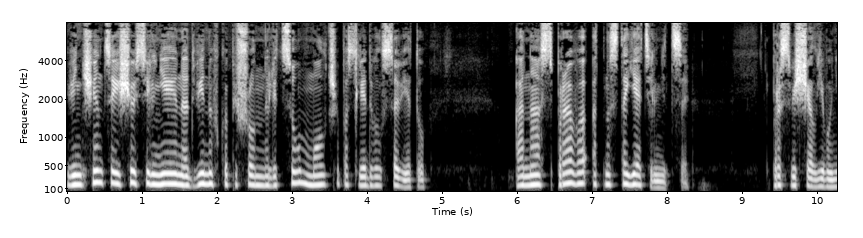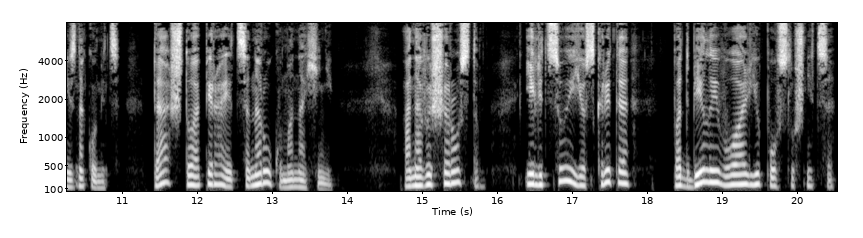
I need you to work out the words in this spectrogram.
Винченцо, еще сильнее надвинув капюшон на лицо, молча последовал совету. «Она справа от настоятельницы», — просвещал его незнакомец, «та, что опирается на руку монахини. Она выше ростом, и лицо ее скрыто под белой вуалью послушницы.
